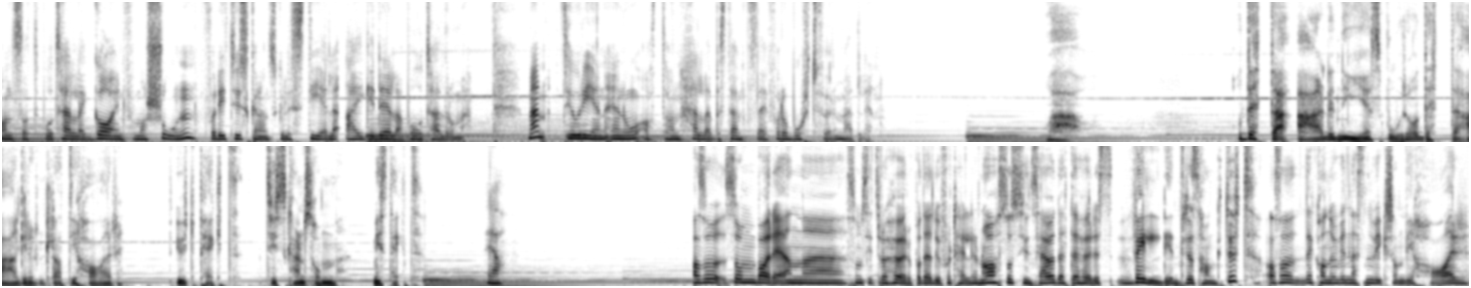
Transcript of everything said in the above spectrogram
ansatte på hotellet ga informasjonen fordi tyskerne skulle stjele eiendeler på hotellrommet. Men teorien er nå at han heller bestemte seg for å bortføre Madeline. Wow. Og dette er det nye sporet, og dette er grunnen til at de har utpekt tyskeren som mistenkt. Ja. Altså, Som bare en uh, som sitter og hører på det du forteller nå, så syns jeg jo dette høres veldig interessant ut. Altså, Det kan jo nesten virke som de har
